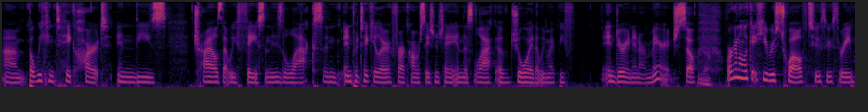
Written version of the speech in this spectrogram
um, but we can take heart in these trials that we face and these lacks, and in particular for our conversation today, in this lack of joy that we might be enduring in our marriage. So yeah. we're going to look at Hebrews 12, 2 through 3.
